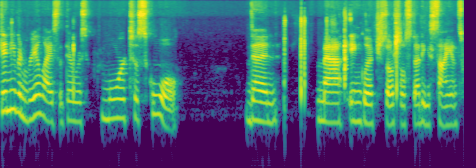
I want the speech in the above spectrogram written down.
didn't even realize that there was more to school than math, English, social studies, science,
